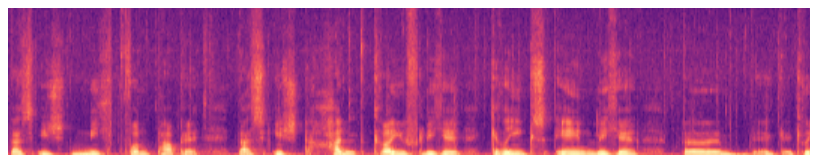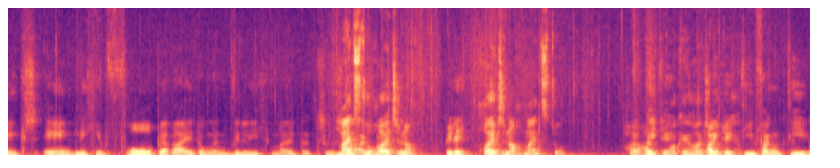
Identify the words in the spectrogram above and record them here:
das ist nicht von Pappe, das ist handgreifliche, kriegsähnliche äh, kriegsähnliche Vorbereitungen, will ich mal dazu sagen. Meinst du heute noch? Bitte? Heute noch, meinst du? Heute. Okay, heute. heute. Okay. Die fangen, die,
